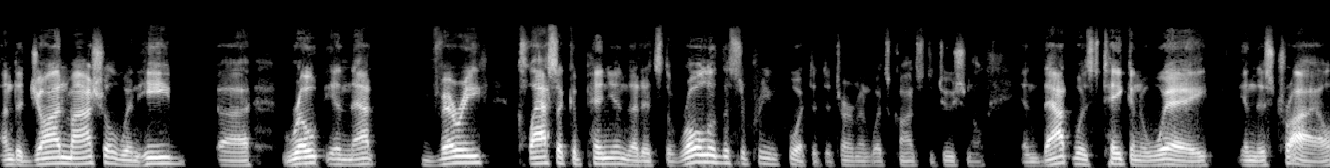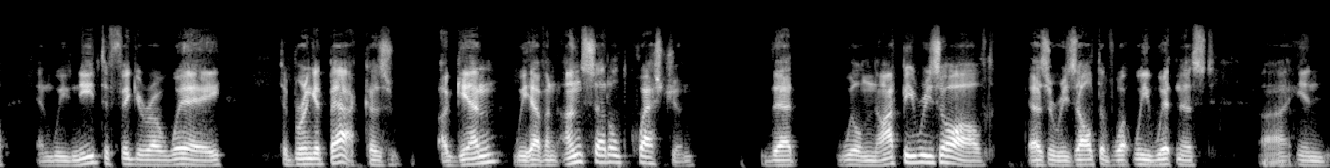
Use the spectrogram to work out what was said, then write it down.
under John Marshall when he uh, wrote in that very classic opinion that it's the role of the Supreme Court to determine what's constitutional. And that was taken away in this trial. And we need to figure a way to bring it back because, again, we have an unsettled question that will not be resolved as a result of what we witnessed uh, in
